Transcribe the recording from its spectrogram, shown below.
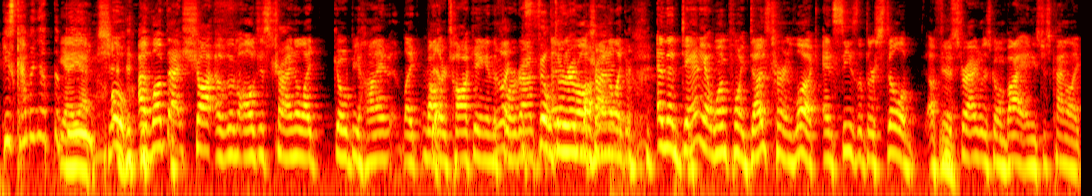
he's coming up the Yeah, yeah. beach. Oh, I love that shot of them all just trying to like go behind, like while Yeah. they're talking in the They're, like, foreground, and filtering they're all trying to like. And then Danny at one point does turn and look and sees that there's still a, a few Yeah. stragglers going by, and he's just kind of like.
